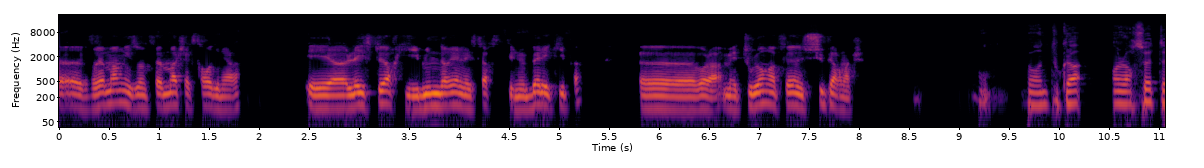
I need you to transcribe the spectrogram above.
euh, vraiment, ils ont fait un match extraordinaire. Et Leicester, qui, mine de rien, Leicester, c'était une belle équipe. Voilà. Mais Toulon a fait un super match. Bon, en tout cas, on leur souhaite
